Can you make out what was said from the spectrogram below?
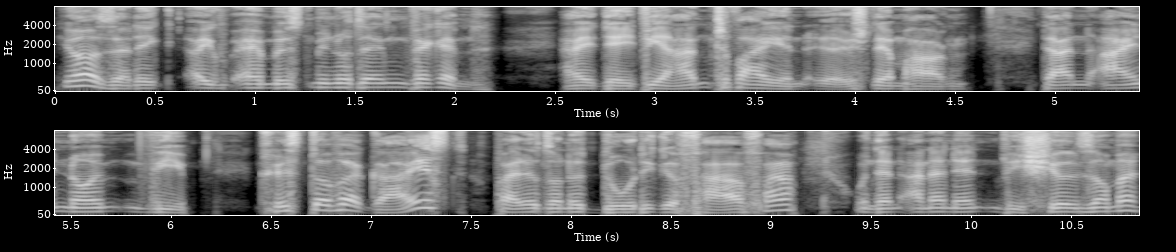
Ja, sag ich, er müsst mir nur den wecken. Hey, wir haben zwei in äh, Stemmhagen. Dann einen neunten wie Christopher Geist, weil er so eine dodige Farbe und den anderen nennten wie Schillsommer,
